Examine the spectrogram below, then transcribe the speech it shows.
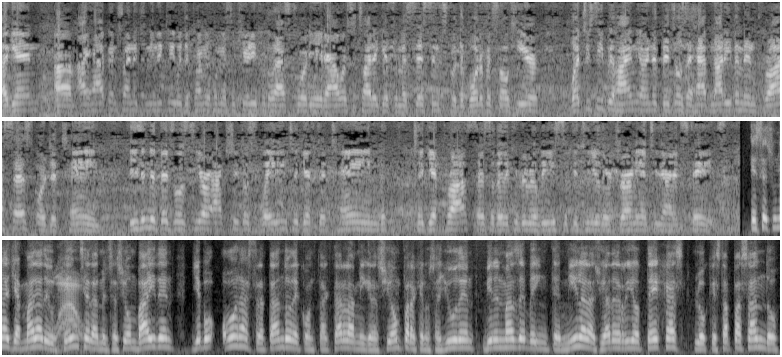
Again, um, I have been trying to communicate with the Department of Homeland Security for the last 48 hours to try to get some assistance for the Border Patrol here. What you see behind me are individuals that have not even been processed or detained. These individuals here are actually just waiting to get detained, to get processed so that they can be released to continue their journey into the United States. Esta es una llamada de urgencia a la administración Biden. Llevo horas tratando de contactar a la migración para que nos ayuden. Vienen más de 20 mil a la ciudad de Río, Texas. Lo que está pasando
